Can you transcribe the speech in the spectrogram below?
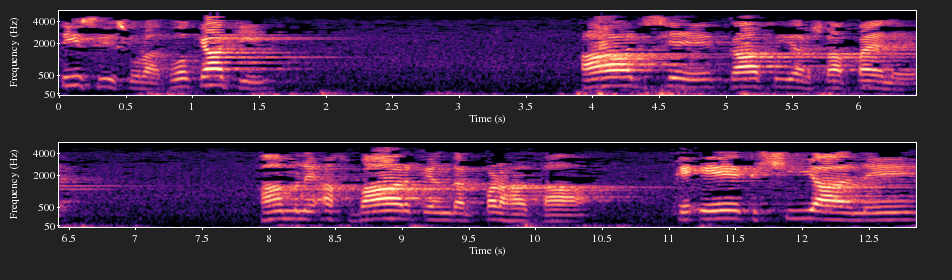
تیسری صورت۔ وہ کیا تھی؟ آج سے کافی عرصہ پہلے ہم نے اخبار کے اندر پڑھا تھا کہ ایک شیعہ نے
